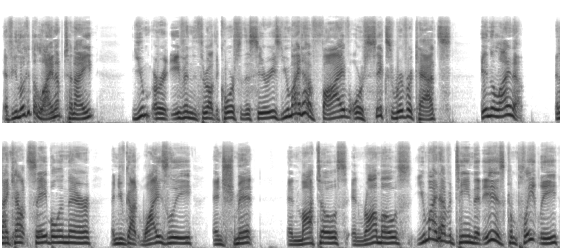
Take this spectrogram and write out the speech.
if you look at the lineup tonight, you or even throughout the course of the series, you might have five or six River Cats in the lineup. and I count Sabol in there, and you've got Wisely and Schmitt and Matos and Ramos, you might have a team that is completely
